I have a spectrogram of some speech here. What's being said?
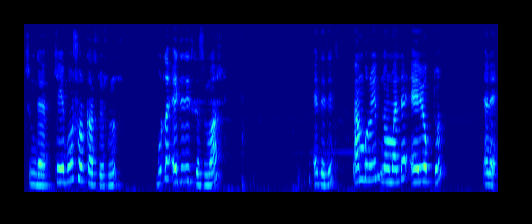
Şimdi keyboard shortcut diyorsunuz. Burada edit kısmı var. Edit. Ben burayı normalde E yoktu. Yani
